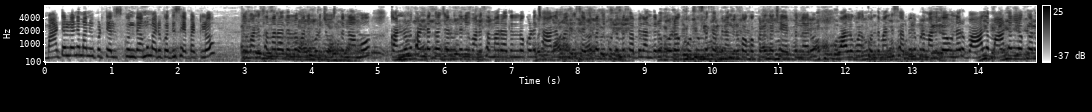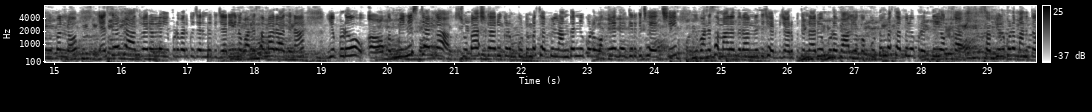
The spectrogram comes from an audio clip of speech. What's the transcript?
మాటల్లోనే మనం ఇప్పుడు తెలుసుకుందాము మరి కొద్దిసేపట్లో ఈ వన సమారాధనలో మనం ఇప్పుడు చూస్తున్నాము. కన్నుల పండగగా జరుగుతున్న ఈ వన సమారాధనలో కూడా చాలా మంది సెటిపల్లి కుటుంబ సభ్యులందరూ కూడా కుటుంబ సభ్యులందరూ ఒక్కొక్కరుగా చేరుతున్నారు. వాళ్ళు కొంతమంది సభ్యులు ఇప్పుడు మనతో ఉన్నారు. వాళ్ళ మాటల యొక్క రూపంలో ఎస్ఎఫ్ ఆధ్వర్యంలో ఇప్పటి వరకు జరిగిన జరిగిన వన సమారాధన ఇప్పుడు ఒక మినిస్టర్గా సుభాష్ గారు ఇక్కడ కుటుంబ సభ్యులందరినీ కూడా ఒకే దగ్గరికి చేర్చి ఈ వన సమారాధన అనేది జరుపు జరుపుతున్నారు. ఇప్పుడు వాళ్ళ యొక్క కుటుంబ సభ్యులు ప్రతి ఒక్క సభ్యులు కూడా మనతో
